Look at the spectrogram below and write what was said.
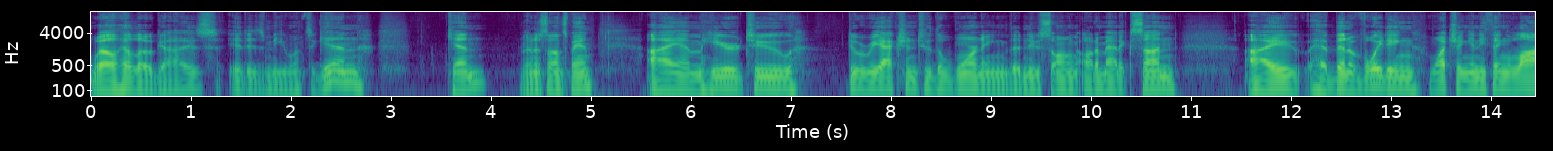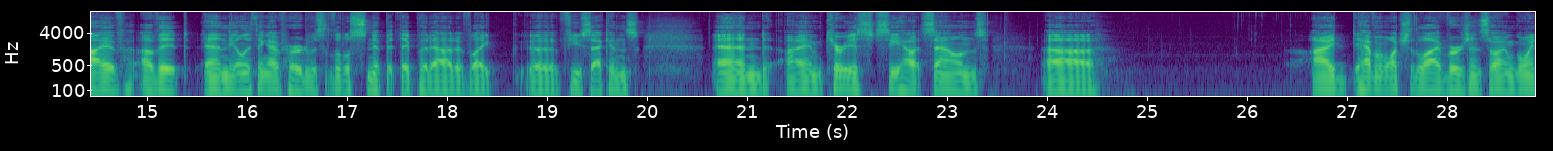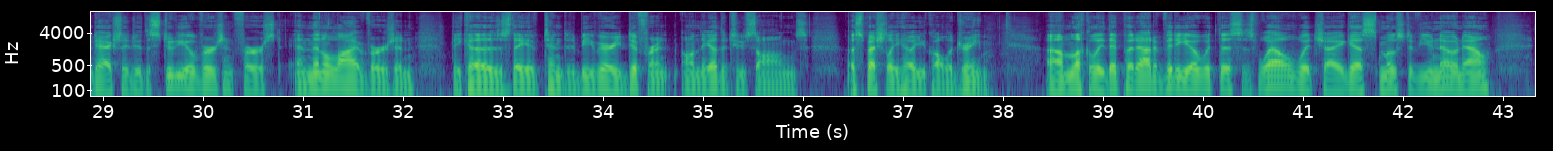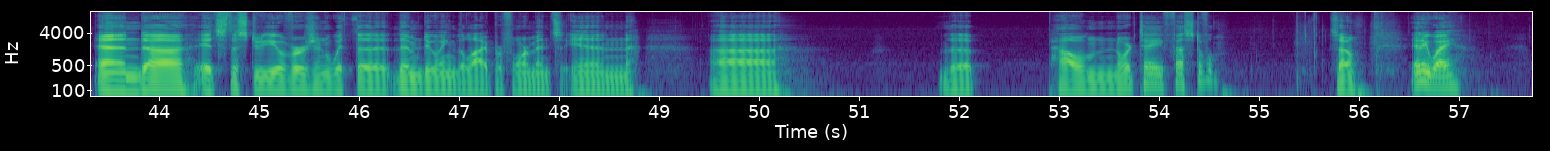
Well, hello, guys. It is me once again, Ken, Renaissance Man. I am here to do a reaction to The Warning, the new song Automatic Sun. I have been avoiding watching anything live of it, and the only thing I've heard was a little snippet they put out of like a few seconds. And I am curious to see how it sounds. Uh, I haven't watched the live version, so I'm going to actually do the studio version first and then a live version because they have tended to be very different on the other two songs, especially Hell You Call a Dream. Um, luckily, they put out a video with this as well, which I guess most of you know now. And uh, it's the studio version with the them doing the live performance in uh, the Pa'l Norte Festival. So, Anyway,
